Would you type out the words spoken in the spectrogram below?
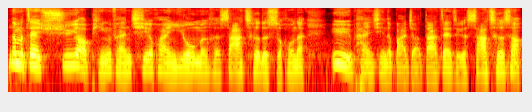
那么在需要频繁切换油门和刹车的时候呢，预判性的把脚搭在这个刹车上，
